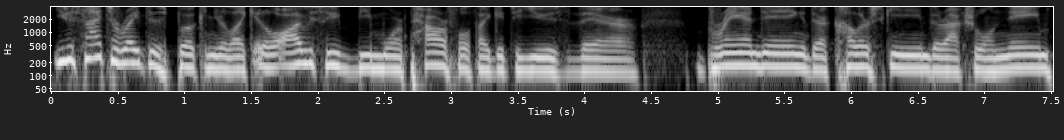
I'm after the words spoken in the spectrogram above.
you decide to write this book, and you're like, it'll obviously be more powerful if I get to use their branding, their color scheme, their actual name.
